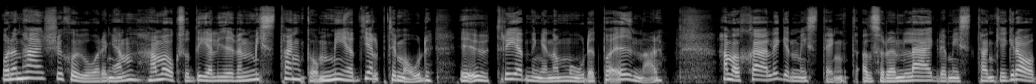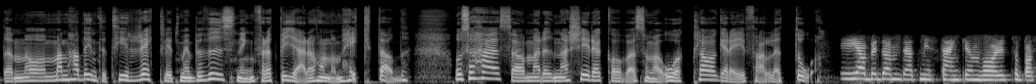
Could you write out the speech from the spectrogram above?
Och den här 27-åringen, han var också delgiven misstanke om medhjälp till mord i utredningen om mordet på Einar. Han var skäligen misstänkt, alltså den lägre misstankegraden och man hade inte tillräckligt med bevisning för att begära honom häktad. Och så här sa Marina Shirakova som var åklagare i fallet då. Jag bedömde att misstanken varit så pass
